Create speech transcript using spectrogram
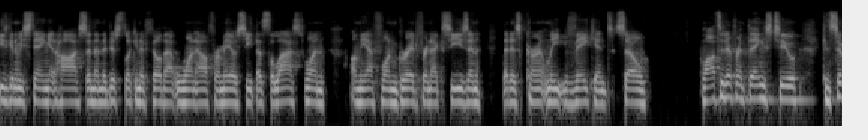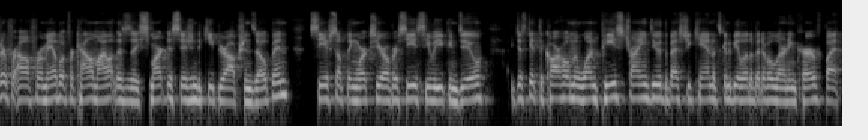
He's going to be staying at Haas, and then they're just looking to fill that one Alfa Romeo seat. That's the last one on the F1 grid for next season that is currently vacant. So lots of different things to consider for Alfa Romeo, but for Callum Ilott, this is a smart decision to keep your options open, see if something works here overseas, see what you can do just get the car home in one piece, try and do the best you can. It's going to be a little bit of a learning curve, but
